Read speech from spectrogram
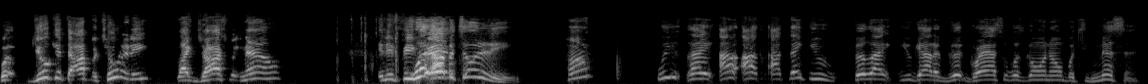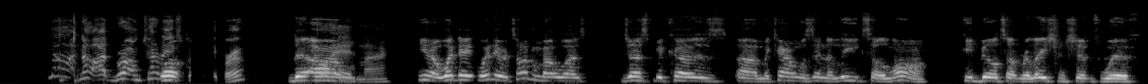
but you'll get the opportunity like Josh McCown. And if he What fails- opportunity? huh? We like I, I I think you feel like you got a good grasp of what's going on, but you're missing. No, no, I, bro. I'm trying Well, to explain it, bro. The Go um, ahead, man. you know what they what they were talking about was just because uh, McCown was in the league so long, he built up relationships with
